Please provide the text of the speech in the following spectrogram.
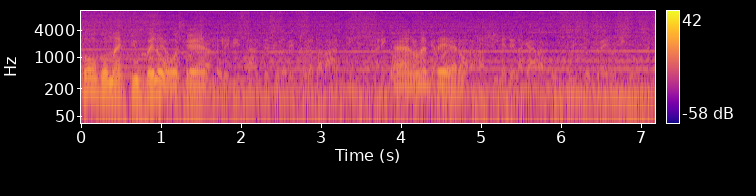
Poco ma è più veloce. Eh, non è vero. Alla fine della gara con questo treno di gomme.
